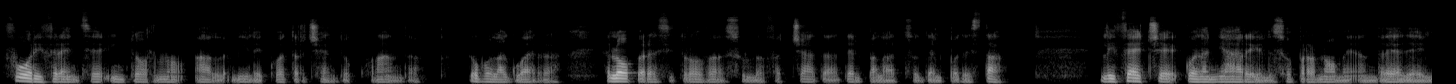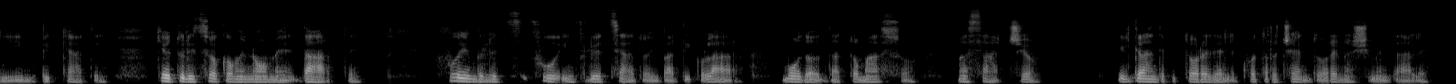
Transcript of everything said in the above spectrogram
Fuori Firenze intorno al 1440, dopo la guerra, e l'opera si trova sulla facciata del Palazzo del Podestà. Li fece guadagnare il soprannome Andrea degli Impiccati, che utilizzò come nome d'arte. Fu, influenzato in particolar modo da Tommaso Masaccio, il grande pittore del Quattrocento rinascimentale,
